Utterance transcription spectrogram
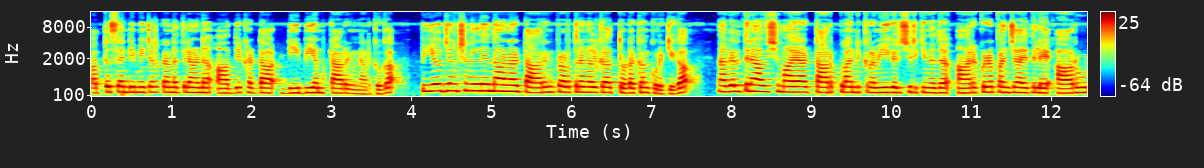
പത്ത് സെന്റിമീറ്റർ കനത്തിലാണ് ആദ്യഘട്ട ഡി ബി എം ടാറിംഗ് നടക്കുക. പി ഒ ജംഗ്ഷനിൽ നിന്നാണ് ടാറിംഗ് പ്രവർത്തനങ്ങൾക്ക് തുടക്കം കുറിക്കുക. നഗരത്തിനാവശ്യമായ ടാർ പ്ലാന്റ് ക്രമീകരിച്ചിരിക്കുന്നത് ആരക്കുഴ പഞ്ചായത്തിലെ ആറൂർ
